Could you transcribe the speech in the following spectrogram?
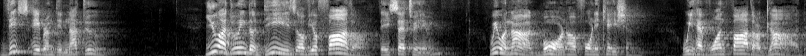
This Abram did not do. You are doing the deeds of your father, they said to him. We were not born of fornication. We have one Father, God.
